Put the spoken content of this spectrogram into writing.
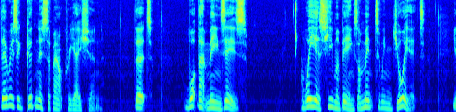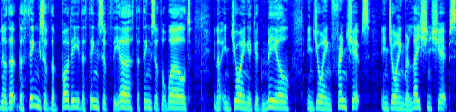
there is a goodness about creation that what that means is we as human beings are meant to enjoy it. You know the the things of the body the things of the earth the things of the world you know enjoying a good meal enjoying friendships enjoying relationships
